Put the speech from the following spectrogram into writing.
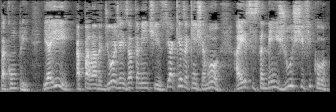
para cumprir. E aí, a palavra de hoje é exatamente isso. E aqueles a quem chamou, a esses também justificou.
